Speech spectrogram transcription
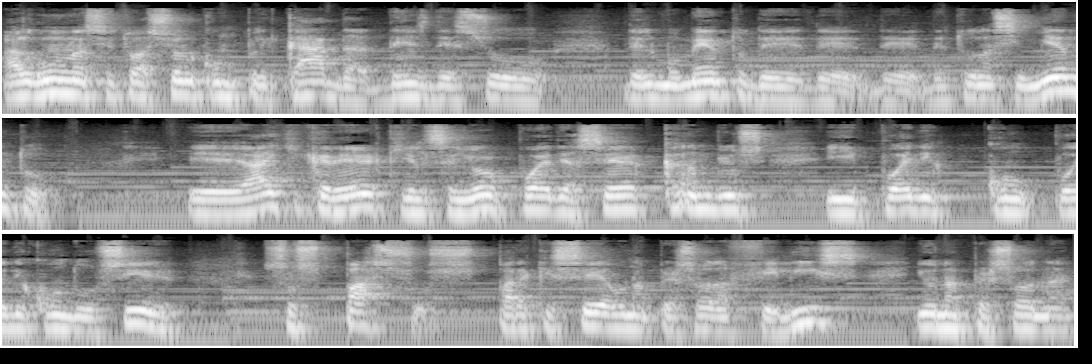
alguma situação complicada desde o del momento de, de, de, de tu nascimento, eh, há que crer que o Senhor pode fazer cambios e pode pode conduzir seus passos para que seja uma pessoa feliz e uma pessoa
